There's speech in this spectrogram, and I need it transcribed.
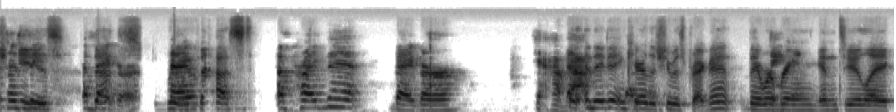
so see, a beggar. Really fast. A pregnant beggar can't have that. And they didn't care that she was pregnant. They were bringing into like,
